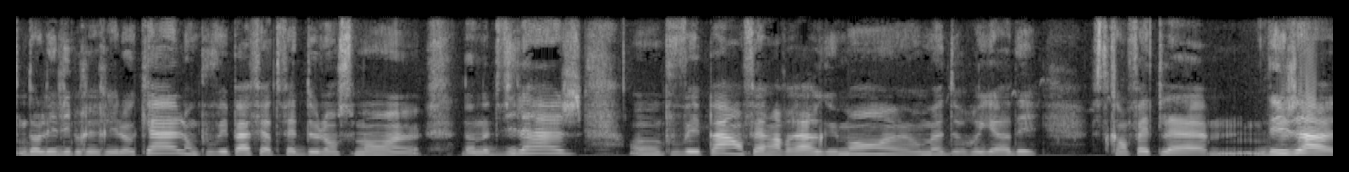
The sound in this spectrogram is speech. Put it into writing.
dans les librairies locales, on pouvait pas faire de fête de lancement euh, dans notre village, on pouvait pas en faire un vrai argument euh, en mode regardez, parce qu'en fait là, déjà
